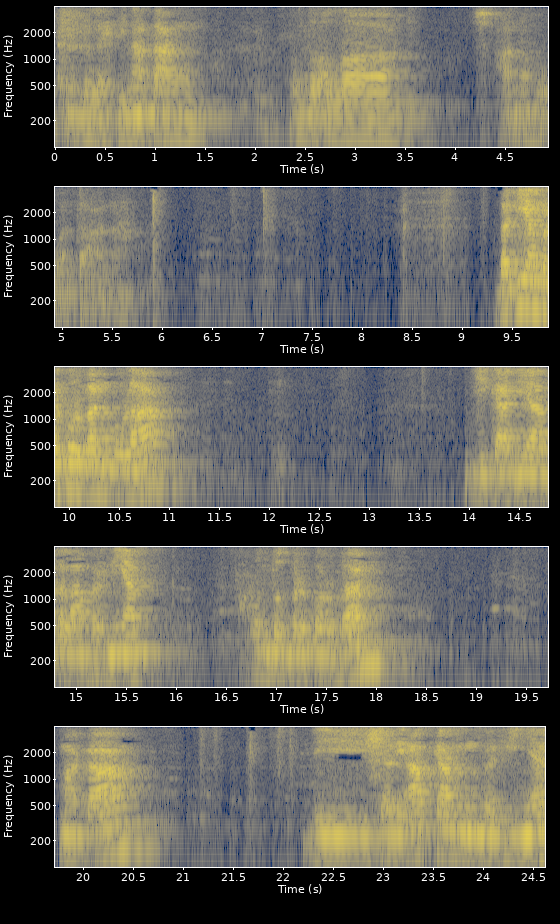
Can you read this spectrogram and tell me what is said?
Membelih binatang untuk Allah subhanahu wa ta'ala. Bagi yang berkorban pula, jika dia telah berniat untuk berkorban, maka disyariatkan baginya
